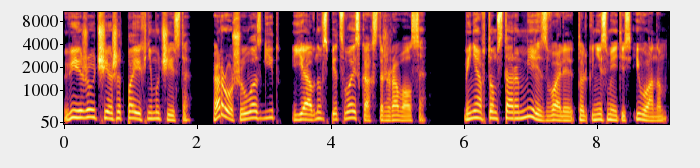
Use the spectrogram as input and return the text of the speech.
«Вижу, чешет по-ихнему чисто. Хороший у вас гид, явно в спецвойсках стажировался. Меня в том старом мире звали, только не смейтесь, Иваном.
